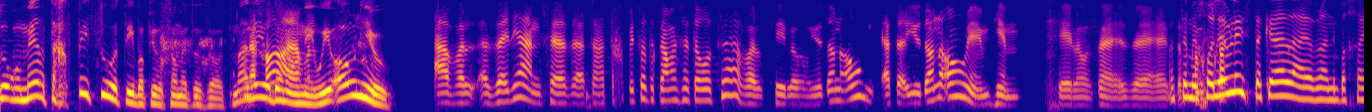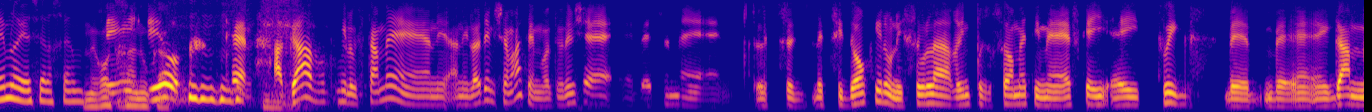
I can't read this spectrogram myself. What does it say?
הוא אומר, תחפיצו אותי בפרסומת הזאת. מה זה you נכון, don't own me? אבל- We own you. אבל זה העניין, שאתה תחפיץ אותו כמה שאתה רוצה, אבל כאילו, you don't owe, אתה, you don't owe him, him. כאילו, זה... זה אתם יכולים משחק- להסתכל עליי, אבל אני בחיים לא אהיה שלכם. נרות חנוכה. בדיוק, כן. אגב, כאילו, סתם, אה, אני, אני לא יודע אם שמעתם, אבל אתם יודעים שבעצם אה, לצ, לצידו, כאילו, ניסו להרים פרסומת עם אה, FKA טוויגס, גם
